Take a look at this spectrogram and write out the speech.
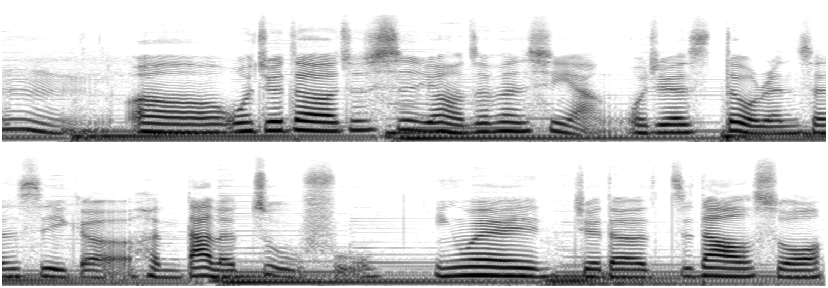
嗯呃，我觉得就是拥有这份信仰，我觉得对我人生是一个很大的祝福，因为觉得知道说。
